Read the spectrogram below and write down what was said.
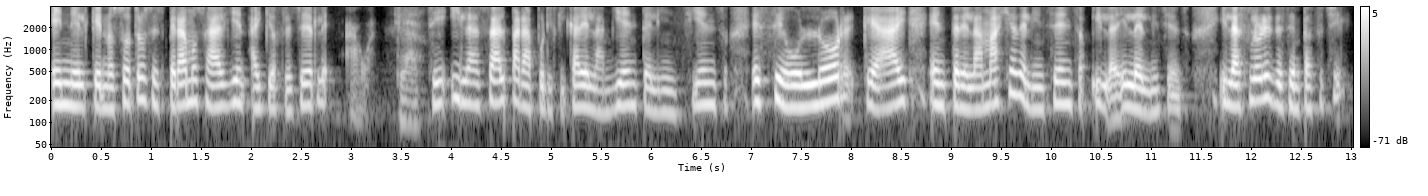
en el que nosotros esperamos a alguien hay que ofrecerle agua. ¿Sí? Y la sal para purificar el ambiente, el incienso, ese olor que hay entre la magia del incienso y, la, y el incienso y las flores de cempasúchil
